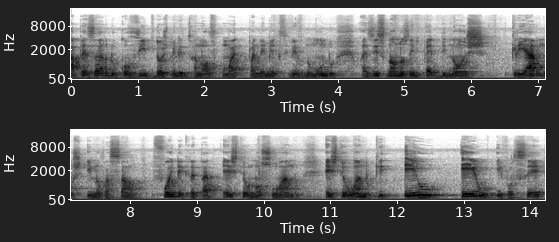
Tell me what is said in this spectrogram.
apesar do Covid-2019, uma pandemia que se vive no mundo, mas isso não nos impede de nós criarmos inovação. Foi decretado, este é o nosso ano, este é o ano que eu, eu e você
